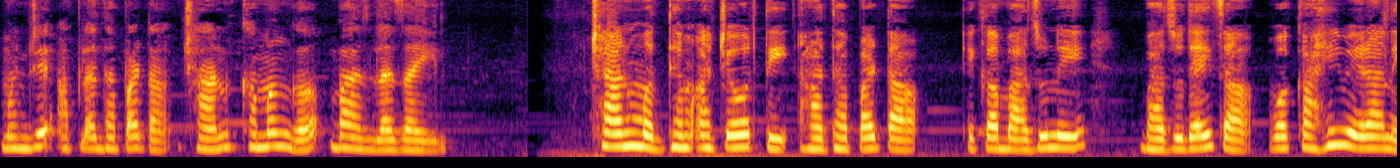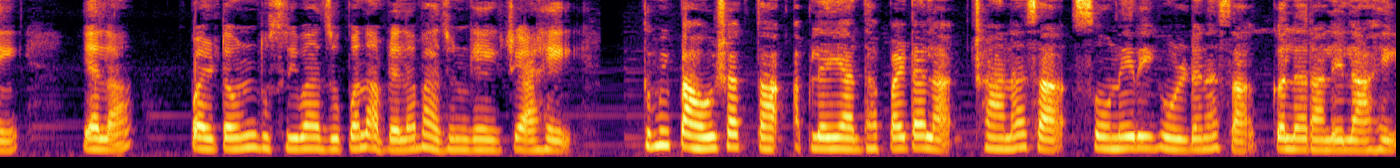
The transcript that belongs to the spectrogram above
म्हणजे आपला धपाटा छान खमंग भाजला जाईल. छान मध्यम आचेवरती हा धपाटा एका बाजूने भाजू द्यायचा व काही वेळाने याला पलटवून दुसरी बाजू पण आपल्याला भाजून घ्यायची आहे. तुम्ही पाहू शकता आपल्या या धपाट्याला छान असा सोनेरी गोल्डन असा कलर आलेला आहे.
